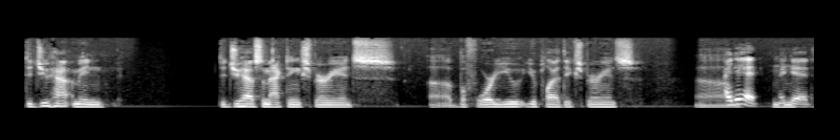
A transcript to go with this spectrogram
did you have? I mean, did you have some acting experience uh, before you you applied the experience? Um, I did. I mhm. did.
